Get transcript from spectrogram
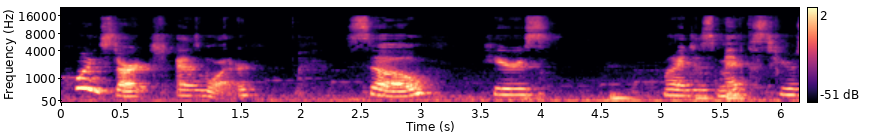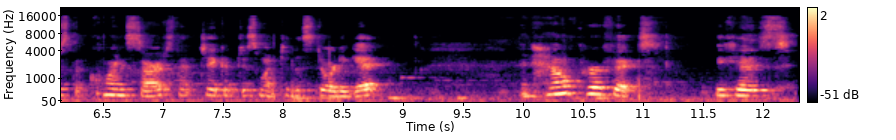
cornstarch as water. So Here's what I just mixed. Here's the cornstarch that Jacob just went to the store to get. And how perfect, because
